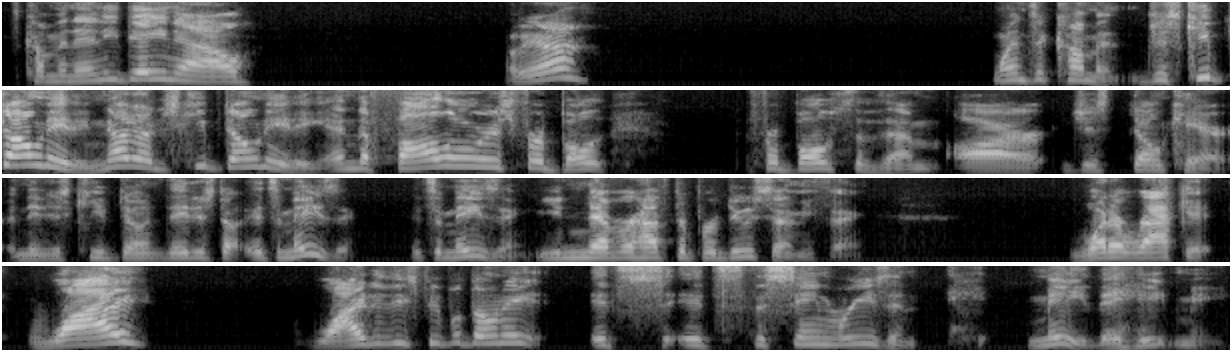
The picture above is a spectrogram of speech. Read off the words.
It's coming any day now. Oh yeah. When's it coming? Just keep donating. No, no, just keep donating. And the followers for both for both of them are just don't care. And they just keep doing they just don't it's amazing. It's amazing. You never have to produce anything. What a racket. Why? Why do these people donate? It's it's the same reason. Me, they hate me.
